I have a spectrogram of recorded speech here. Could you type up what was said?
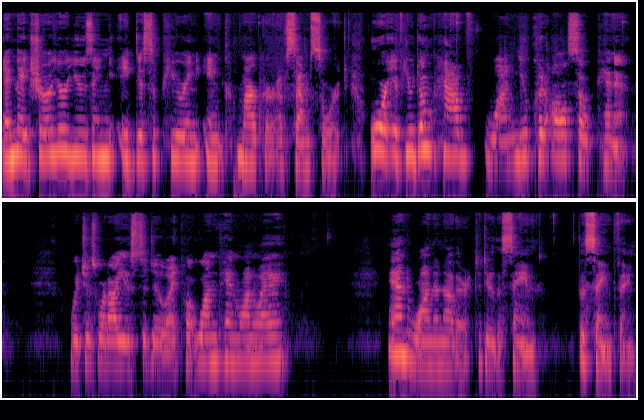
And make sure you're using a disappearing ink marker of some sort. Or if you don't have one, you could also pin it which is what I used to do. I'd put one pin one way and one another to do the same, the same thing.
